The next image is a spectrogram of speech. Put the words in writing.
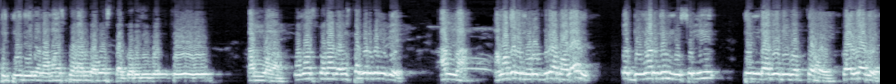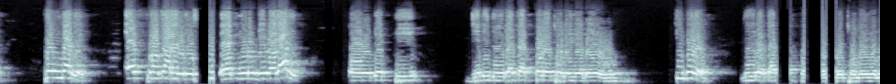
তৃতীয় দিনে নামাজ পড়ার ব্যবস্থা করে দিবেন কে? আল্লাহ। নামাজ পড়ার ব্যবস্থা করবেন কে? আল্লাহ। আমাদের মুরব্বীরা বলেন, তো জুমার দিন মুসল্লি তিন ভাগে বিভক্ত হয়। কয় ভাগে? তিন ভাগে এক প্রকারের এক মুরব্বী বলেন, ও ব্যক্তি যিনি দুই রাকাত পড়ে চলে গেল। কি পড়ে? দুই রাকাত পড়ে চলে গেল।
